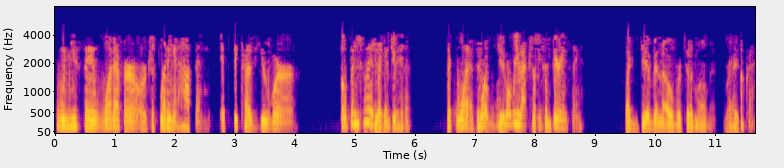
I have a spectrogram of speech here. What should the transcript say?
when you say whatever or just letting it happen, it's because you were open to it? Like, did you hit it? Like, what, Yeah, what, what were you actually experiencing? Like given over to the moment, right? Okay.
